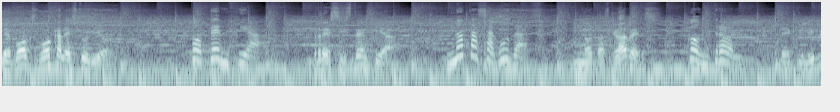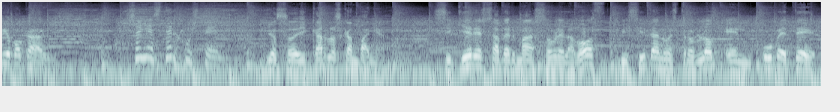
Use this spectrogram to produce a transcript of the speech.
de Vox Vocal Studio. Potencia. Resistencia. Notas agudas. Notas graves. Control. Equilibrio vocal. Soy Esther Justel. Yo soy Carlos Campaña. Si quieres saber más sobre la voz, visita nuestro blog en vtvs.es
